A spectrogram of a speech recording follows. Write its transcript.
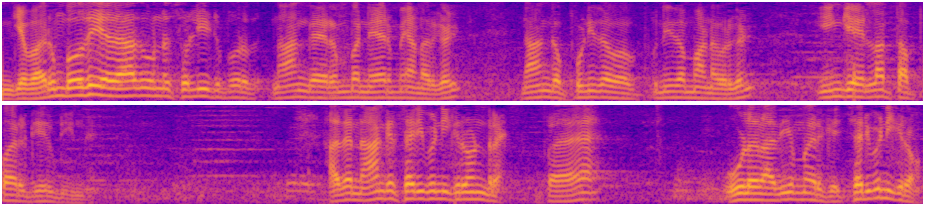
இங்கே வரும்போது ஏதாவது ஒன்று சொல்லிட்டு போகிறது நாங்கள் ரொம்ப நேர்மையானவர்கள். நாங்கள் புனித புனிதமானவர்கள். இங்கே எல்லாம் தப்பாக இருக்குது அப்படின்னு. அதை நாங்கள் சரி பண்ணிக்கிறோன்றேன். இப்போ ஊழல் அதிகமாக இருக்குது சரி பண்ணிக்கிறோம்.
